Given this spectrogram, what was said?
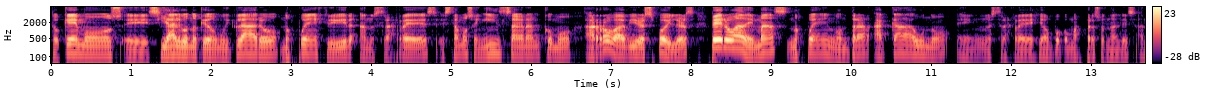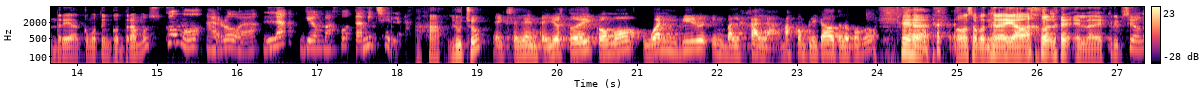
toquemos. Eh, si algo no quedó muy claro, nos pueden escribir a nuestras redes. Estamos en Instagram como arroba spoilers, pero además nos pueden encontrar a cada uno en nuestras redes ya un poco más personales. Andrea, ¿cómo te encontramos? Como arroba la-tamichela. Ajá, Lucho. Excelente, yo estoy como One Beer in Valhalla. Más complicado te lo pongo. Vamos a poner ahí abajo en la descripción.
